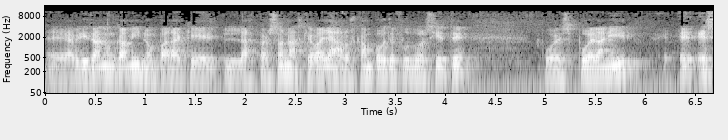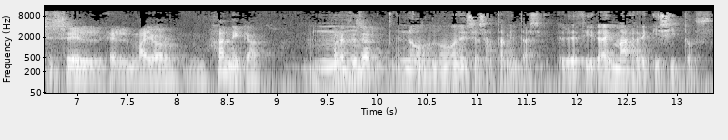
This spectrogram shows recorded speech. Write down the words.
eh, habilitando un camino para que las personas que vayan a los campos de fútbol 7 pues puedan ir, e-, ese es el, el mayor hándicap Parece ser. Mm, no, no es exactamente así. Es decir, hay más requisitos.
